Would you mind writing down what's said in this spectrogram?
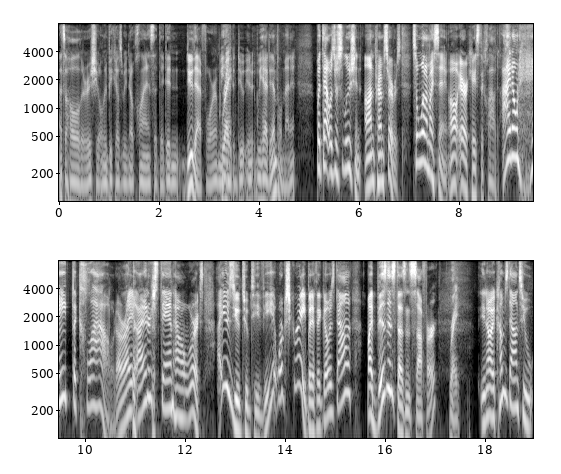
that's a whole other issue. Only because we know clients that they didn't do that for, and we Right. had to do we had to implement it. But that was their solution: on-prem servers. So what am I saying? Oh, Eric hates the cloud. I don't hate the cloud. All right, I understand how it works. I use YouTube TV. It works great. But if it goes down, my business doesn't suffer right. you know, it comes down to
